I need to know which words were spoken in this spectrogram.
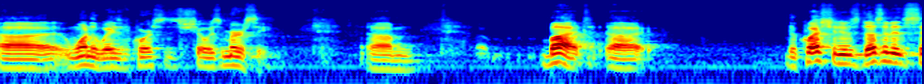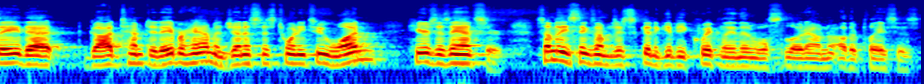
Uh, one of the ways, of course, is to show his mercy. Um, but uh, the question is doesn't it say that God tempted Abraham in Genesis 22 1? Here's his answer. Some of these things I'm just going to give you quickly, and then we'll slow down to other places.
